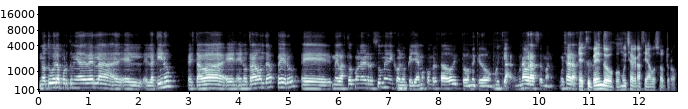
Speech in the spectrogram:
no tuve la oportunidad de ver la, el, keynote, estaba en, otra onda, pero eh, me bastó con el resumen y con lo que ya hemos conversado hoy, todo me quedó muy claro. Un abrazo, hermano. Muchas gracias. Estupendo, pues muchas gracias a vosotros.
